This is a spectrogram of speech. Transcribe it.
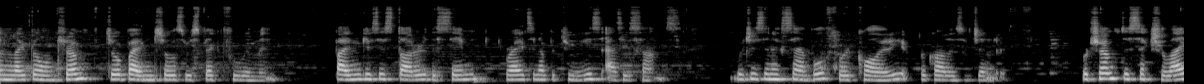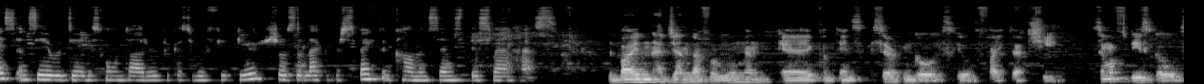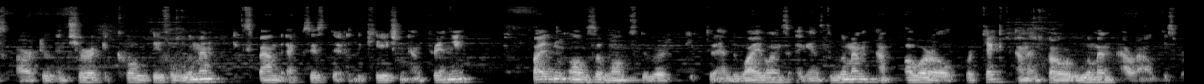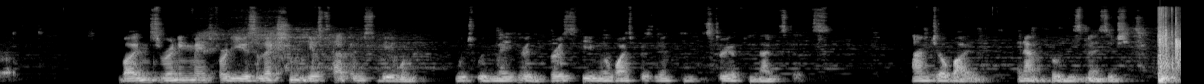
Unlike Donald Trump, Joe Biden shows respect for women. Biden gives his daughter the same rights and opportunities as his sons, which is an example for equality regardless of gender. For Trump to sexualize and say he would date his own daughter because of her figure shows the lack of respect and common sense this man has. The Biden agenda for women uh, contains certain goals he will fight to achieve. Some of these goals are to ensure equality for women, expand access to education and training. Biden also wants to work to end violence against women and overall protect and empower women around this world. Biden's running mate for the US election just happens to be a woman, which would make her the first female vice president in the history of the United States. I'm Joe Biden, and I approve this message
